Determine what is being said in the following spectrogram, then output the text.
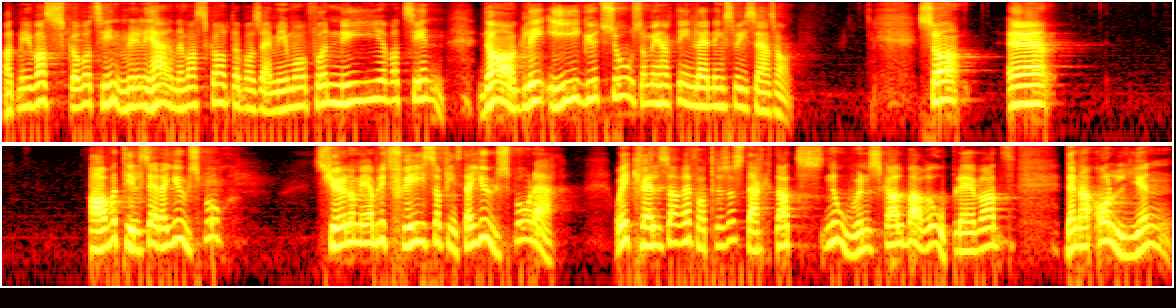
At vi vasker vårt sinn. Vi vil gjerne vaske, alt det på seg. Vi må fornye vårt sinn daglig i Guds ord, som vi hørte innledningsvis her. sånn. Så eh, av og til så er det hjulspor. Selv om vi har blitt fri, så fins det hjulspor der. Og I kveld så har jeg fått det så sterkt at noen skal bare oppleve at denne oljen,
